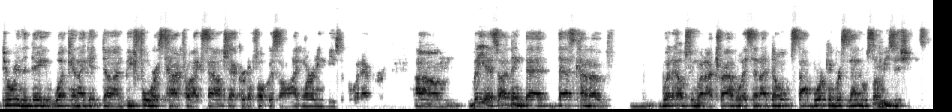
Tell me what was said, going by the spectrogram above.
during the day, what can I get done before it's time for like sound check or to focus on like learning music or whatever. Um, but yeah, so I think that that's kind of what helps me when I travel is that I don't stop working. Versus I know some musicians,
